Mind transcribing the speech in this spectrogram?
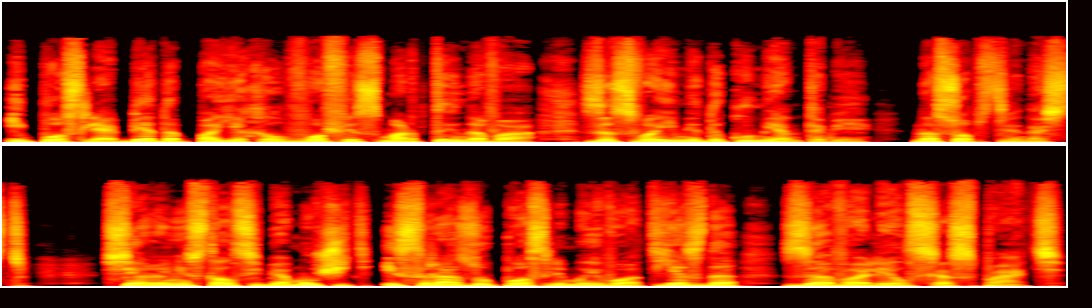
и после обеда поехал в офис Мартынова за своими документами на собственность. Серый не стал себя мучить и сразу после моего отъезда завалился спать.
